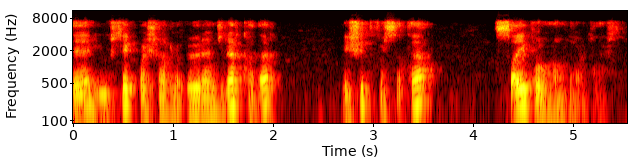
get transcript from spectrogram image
de yüksek başarılı öğrenciler kadar eşit fırsata sahip olmalıdır arkadaşlar.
